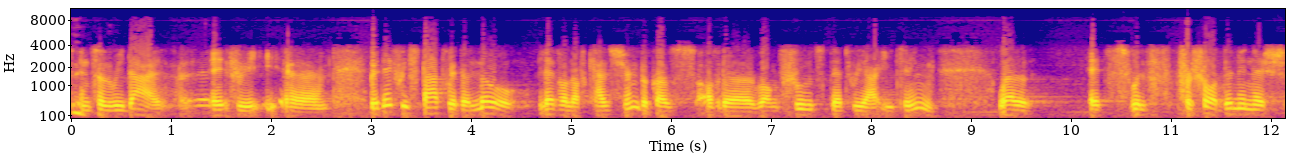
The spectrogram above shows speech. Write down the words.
until we die. If we, uh, but if we start with a low level of calcium because of the wrong foods that we are eating, well, it will f- for sure diminish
